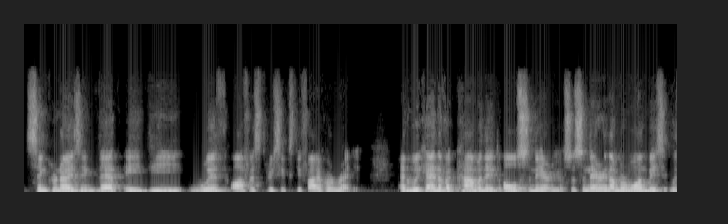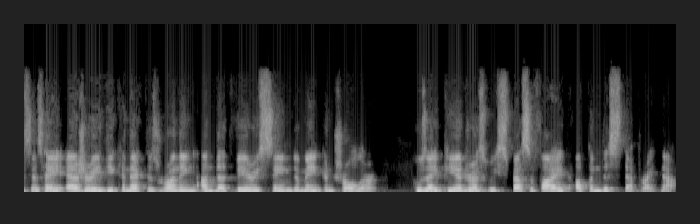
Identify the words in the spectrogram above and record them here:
synchronizing that AD with Office 365 already. And we kind of accommodate all scenarios. So scenario number one basically says, hey, Azure AD Connect is running on that very same domain controller whose IP address we specified up in this step right now.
